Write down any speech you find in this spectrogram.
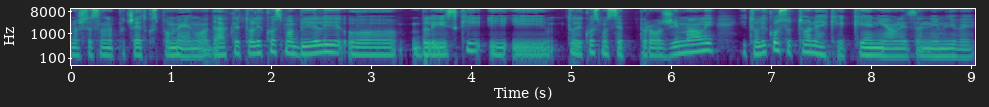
Ono što sam na početku spomenula. Dakle, toliko smo bili uh, bliski i, i toliko smo se prožimali i toliko su to neke genijalne, zanimljive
